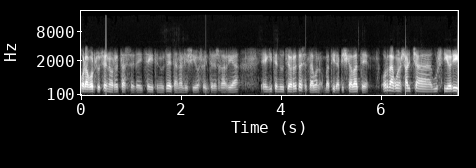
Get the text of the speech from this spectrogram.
hor agortu zen horretaz ere hitz egiten dute, eta analisi oso interesgarria egiten dute horretaz, eta bueno, batira, pixka bate, hor dagoen saltxa guzti hori,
